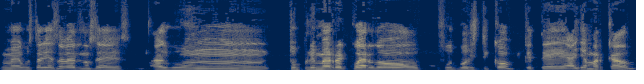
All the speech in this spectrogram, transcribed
me gustaría saber, no sé, algún tu primer recuerdo futbolístico que te haya marcado?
